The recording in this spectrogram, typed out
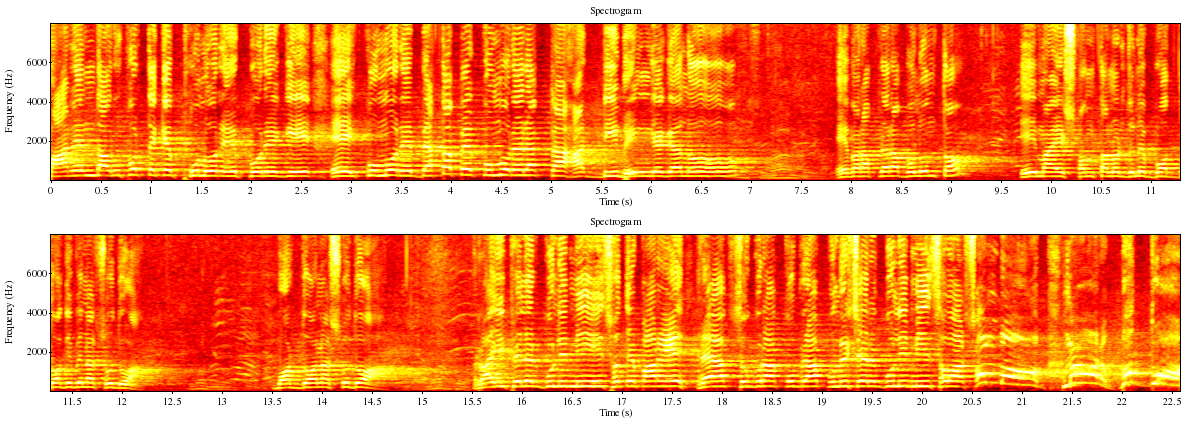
বারেন্দার উপর থেকে ফুলরে পড়ে গিয়ে এই কুমোরে, বেতাপে কুমোরের একটা হাড্ডি ভেঙে গেল। এবার আপনারা বলুন তো, এই মায়ের সন্তানের জন্য বদ্ধ দেবে না সুদোয়া? বরদোয়া না সুদোয়া? রাইফেলের গুলি মিস হতে পারে। র্যাব, সুগরা, কুবরা, পুলিশের গুলি মিস হওয়া সম্ভব। মার বদুয়া।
